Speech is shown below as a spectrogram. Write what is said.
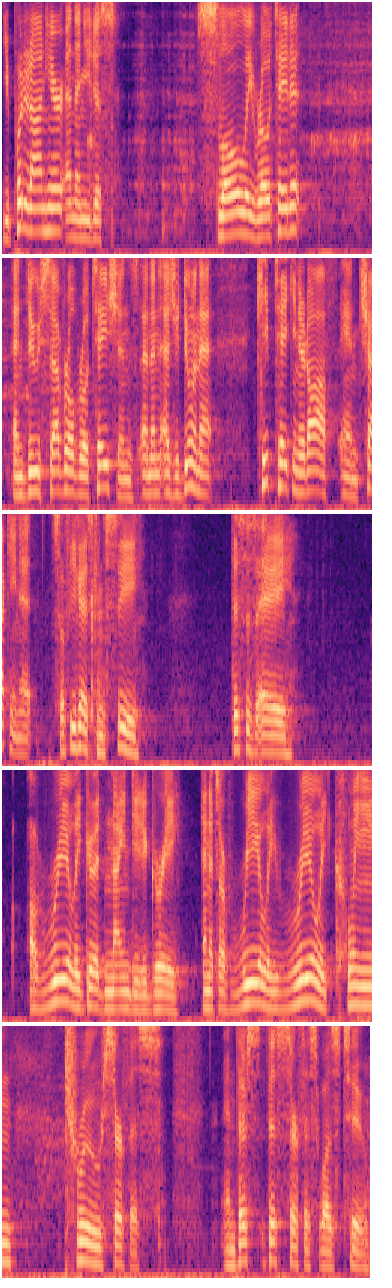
you put it on here and then you just slowly rotate it, and do several rotations. And then as you're doing that, keep taking it off and checking it. So if you guys can see, this is a a really good 90 degree and it's a really really clean true surface And this, this surface was too.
